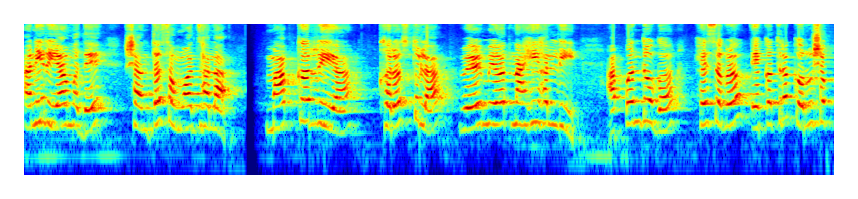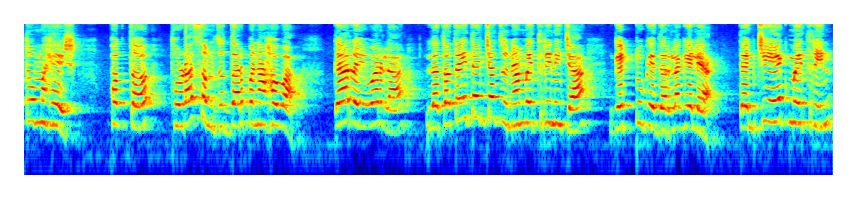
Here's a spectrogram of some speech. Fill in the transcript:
आणि रियामध्ये शांत संवाद झाला. माफ कर रिया खरंच तुला वेळ मिळत नाही हल्ली. आपण दोघं हे सगळं एकत्र करू शकतो महेश. फक्त थोडा समजूतदारपणा हवा. त्या रविवारला लताताई त्यांच्या जुन्या मैत्रिणीच्या गेट टुगेदरला गेल्या. त्यांची एक मैत्रीण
